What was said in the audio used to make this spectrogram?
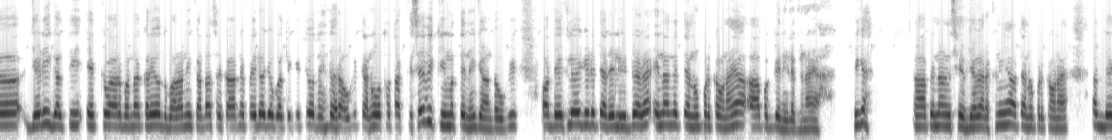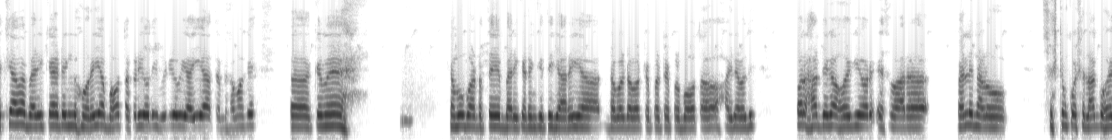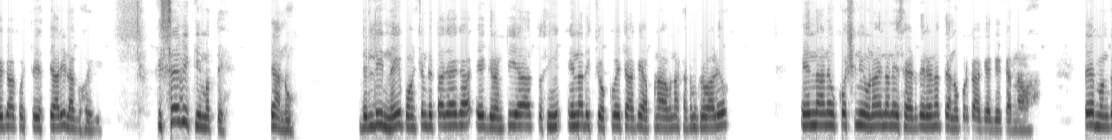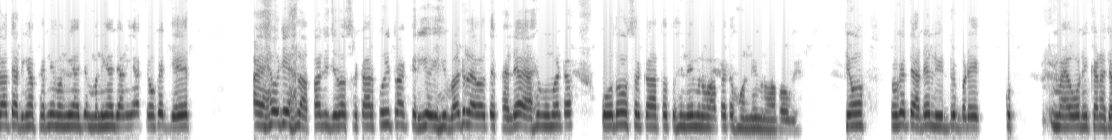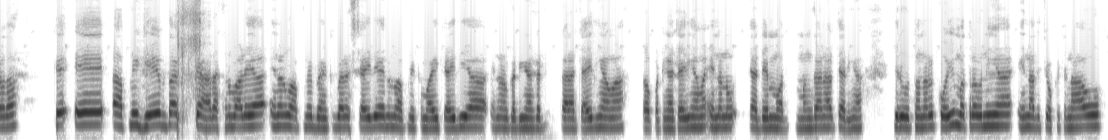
ਜਿਹੜੀ ਗਲਤੀ ਇੱਕ ਵਾਰ ਬੰਦਾ ਕਰੇ, ਉਹ ਦੁਬਾਰਾ ਨਹੀਂ ਕਰਦਾ। ਸਰਕਾਰ ਨੇ ਪਹਿਲਾਂ ਜੋ ਗਲਤੀ ਕੀਤੀ, ਉਹ ਨਹੀਂ ਦੁਹਰਾਊਗੀ। ਤੁਹਾਨੂੰ ਉੱਥੋਂ ਤੱਕ ਕਿਸੇ ਵੀ ਕੀਮਤ ਤੇ ਨਹੀਂ ਜਾਣ ਦਊਗੀ। ਔਰ ਦੇਖ ਲਿਓ ਜਿਹੜੇ ਤੁਹਾਡੇ ਲੀਡਰ ਆ, ਇਹਨਾਂ ਨੇ ਤੁਹਾਨੂੰ ਭੜਕਾਉਣਾ ਆ, ਆਪ ਅੱਗੇ ਨਹੀਂ ਲੱਗਣਾ ਆ। ਠੀਕ ਹੈ? ਆਪ ਇਹਨਾਂ ਨੇ ਸੇਫ ਜਗ੍ਹਾ ਰੱਖਣੀ ਆ, ਔਰ ਤੁਹਾਨੂੰ ਭੜਕਾਉਣਾ ਹੈ ਅਬ ਦੇਖਿਆ ਵਾ, ਬੈਰੀਕੇਡਿੰਗ ਹੋ ਰਹੀ ਆ, ਬਹੁਤ ਤਕੜੀ ਉਹਦੀ ਵੀਡੀਓ ਵੀ ਆਈ ਆ, ਤੁਹਾਨੂੰ ਦਿਖਾਵਾਂਗੇ। ਕਿਵੇਂ ਸ਼ੰਭੂ ਬਾਰਡਰ ਤੇ ਬੈਰੀਕੇਡਿੰਗ ਕੀਤੀ ਜਾ ਰਹੀ ਆ ਡਬਲ ਡਬਲ ਟ੍ਰਿਪਲ ਟ੍ਰਿਪਲ ਬਹੁਤ ਹਾਈ ਲੈਵਲ ਦੀ। ਔਰ ਹਰ ਜਗ੍ਹਾ ਹੋਏਗੀ ਔਰ ਇਸ ਵਾਰ ਪਹਿਲੇ ਨਾਲੋਂ ਸਿਸਟਮ ਕੁਝ ਅਲੱਗ ਹੋਏਗਾ ਕੁਝ ਤੇ ਤਿਆਰੀ ਅਲੱਗ ਹੋਏਗੀ। ਕਿਸੇ ਵੀ ਕੀਮਤ ਤੇ ਤੁਹਾਨੂੰ ਦਿੱਲੀ ਨਹੀਂ ਪਹੁੰਚਣ ਦਿੱਤਾ ਜਾਏਗਾ। ਇਹ ਗਰੰਟੀ ਆ, ਤੁਸੀਂ ਇਹਨਾਂ ਦੀ ਚੁੱਕ ਵਿੱਚ ਆ ਕੇ ਆਪਣਾ ਆਪਣਾ ਖਤਮ ਕਰਵਾ ਲਿਓ। ਇਹਨਾਂ ਨੂੰ ਕੁਝ ਨਹੀਂ ਹੋਣਾ, ਇਹਨਾਂ ਨੇ ਸਾਈਡ ਤੇ ਰਹਿਣਾ, ਤੁਹਾਨੂੰ ਭੜਕਾ ਕੇ ਅੱਗੇ ਕਰਨਾ ਵਾ। ਤੇ ਮੰਗਾ ਤੁਹਾਡੀਆਂ ਫਿਰ ਨਹੀਂ ਮੰਗੀਆਂ ਮੰਨੀਆਂ ਜਾਣੀਆਂ, ਕਿਉਂਕਿ ਜੇ ਇਹੋ ਜਿਹੇ ਹਾਲਾਤਾਂ 'ਚ ਜਦੋਂ ਸਰਕਾਰ ਪੂਰੀ ਤਰ੍ਹਾਂ ਘਿਰੀ ਹੋਈ ਸੀ ਵਰਲਡ ਲੈਵਲ ਤੇ ਫੈਲਿਆ ਹੋਇਆ ਸੀ ਮੂਵਮੈਂਟ ਉਦੋਂ ਸਰਕਾਰ ਤੋਂ ਤੁਸੀਂ ਨਹੀਂ ਮਨਵਾ ਪਏ ਤੇ ਹੁਣ ਨਹੀਂ ਮਨਵਾ ਪਾਓਗੇ। ਕਿਉਂ? ਕਿਉਂਕਿ ਤੁਹਾਡੇ ਲੀਡਰ ਬੜੇ ਕੁ- ਮੈਂ ਉਹ ਨਹੀਂ ਕਹਿਣਾ ਚਾਹੁੰਦਾ ਕਿ ਇਹ ਆਪਣੀ ਜੇਬ ਦਾ ਧਿਆਨ ਰੱਖਣ ਵਾਲੇ ਆ, ਇਹਨਾਂ ਨੂੰ ਆਪਣੇ ਬੈਂਕ ਬੈਲੈਂਸ ਚਾਹੀਦੇ ਆ, ਇਹਨਾਂ ਨੂੰ ਆਪਣੀ ਕਮਾਈ ਚਾਹੀਦੀ ਆ, ਇਹਨਾਂ ਨੂੰ ਗੱਡੀਆਂ, ਗੱਡ- ਕਾਰਾਂ ਚਾਹੀਦੀਆਂ ਵਾ ਪ੍ਰਾਪਰਟੀਆਂ ਚਾਹੀਦੀਆਂ ਵਾ, ਇਹਨਾਂ ਨੂੰ ਤੁਹਾਡੇ ਮ- ਮੰਗਾਂ ਨਾਲ, ਤੁਹਾਡੀਆਂ ਜ਼ਰੂਰਤਾਂ ਨਾਲ ਕੋਈ ਮਤਲਬ ਨਹੀਂ ਆ, ਇਹਨਾਂ ਦੇ ਚੁੱਕ ਚ ਨਾ ਆਓ।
